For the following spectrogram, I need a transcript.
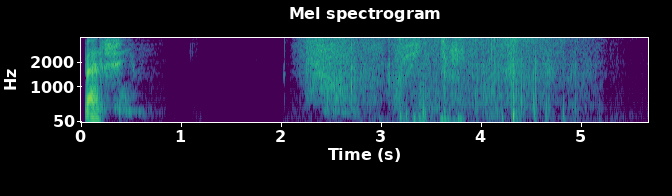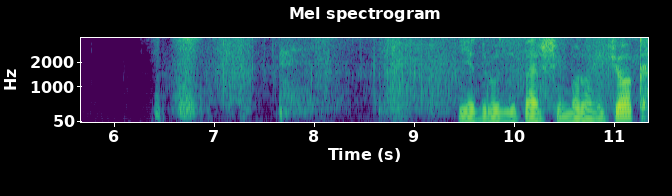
Перший. Є, друзі, перший боровичок.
